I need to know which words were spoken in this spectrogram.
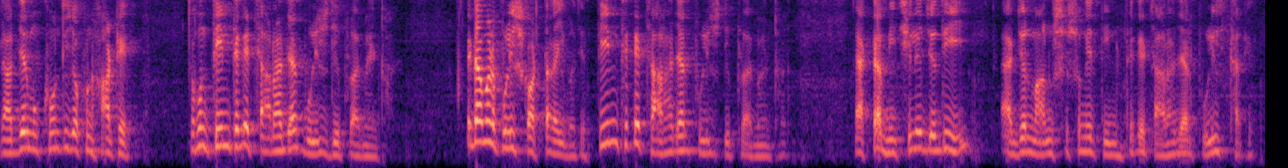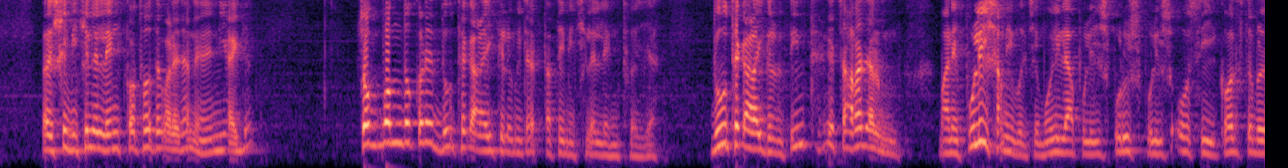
রাজ্যের মুখ্যমন্ত্রী যখন হাঁটেন, তখন তিন থেকে চার হাজার পুলিশ ডিপ্লয়মেন্ট হয়। এটা আমার পুলিশ কর্তারাই বোঝে তিন থেকে চার হাজার পুলিশ ডিপ্লয়মেন্ট হয়। একটা মিছিলে যদি একজন মানুষের সঙ্গে তিন থেকে চার হাজার পুলিশ থাকে, তাহলে সেই মিছিলের লেন্থ কত হতে পারে জানেন? এনি আইডিয়া চোখ বন্ধ করে দু থেকে আড়াই কিলোমিটার তাতে মিছিলের লেন্থ হয়ে যায়। দু থেকে আড়াই কিলোমিটার, তিন থেকে চার হাজার মানে পুলিশ, আমি বলছি মহিলা পুলিশ, পুরুষ police OC constable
